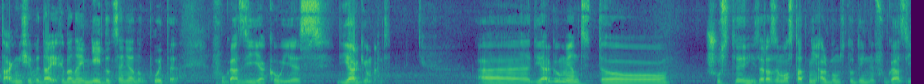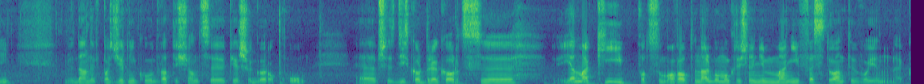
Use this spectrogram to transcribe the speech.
tak mi się wydaje, chyba najmniej docenianą płytę Fugazi, jaką jest The Argument. E, The Argument to szósty i zarazem ostatni album studyjny Fugazi, wydany w październiku 2001 roku e, przez Discord Records. E, Jan McKee podsumował ten album określeniem manifestu antywojennego.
